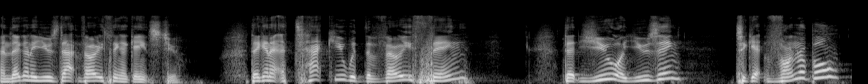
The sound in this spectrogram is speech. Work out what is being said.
and they're going to use that very thing against you. They're going to attack you with the very thing that you are using to get vulnerable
